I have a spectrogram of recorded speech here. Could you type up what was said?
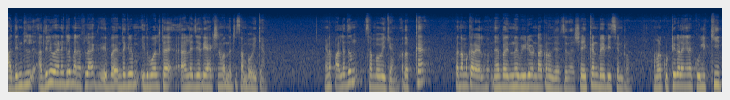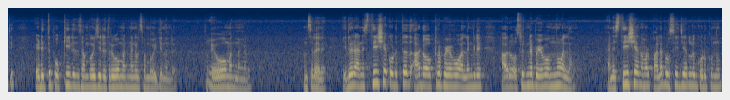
അതിന്റെ അതിൽ വേണമെങ്കിൽ മനസ്സിലാക്കി ഇപ്പോൾ എന്തെങ്കിലും ഇതുപോലത്തെ അലർജി റിയാക്ഷൻ വന്നിട്ട് സംഭവിക്കാം. അങ്ങനെ പലതും സംഭവിക്കാം. അതൊക്കെ ഇപ്പോൾ നമുക്കറിയാലോ. ഞാനിപ്പോൾ ഇന്ന് വീഡിയോ ഉണ്ടാക്കണം വിചാരിച്ചതാണ് ഷെയ്ക്കൺ ബേബി സിൻഡ്രോം നമ്മൾ കുട്ടികളെങ്ങനെ കുലുക്കിയിട്ട് എടുത്ത് പൊക്കിയിട്ട് ഇത് സംഭവിച്ചിട്ട് എത്രയോ മരണങ്ങൾ സംഭവിക്കുന്നുണ്ട്. എത്രയോ മരണങ്ങൾ. മനസ്സിലായില്ലേ? ഇതൊരു അനസ്തീഷ്യ കൊടുത്തത് ആ ഡോക്ടറെ പിഴവോ അല്ലെങ്കിൽ ആ ഒരു ഹോസ്പിറ്റലിന്റെ പിഴവോ ഒന്നുമല്ല. അനസ്തീഷ്യ നമ്മൾ പല പ്രൊസീജിയറിലും കൊടുക്കുന്നു.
